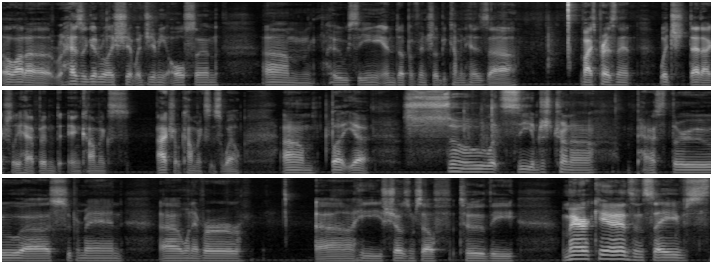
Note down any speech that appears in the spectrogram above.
a lot of has a good relationship with Jimmy Olsen, um, who see end up eventually becoming his uh, vice president, which that actually happened in comics, actual comics as well. Um, but yeah, so let's see. I'm just trying to pass through uh, Superman uh, whenever uh, he shows himself to the Americans and saves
